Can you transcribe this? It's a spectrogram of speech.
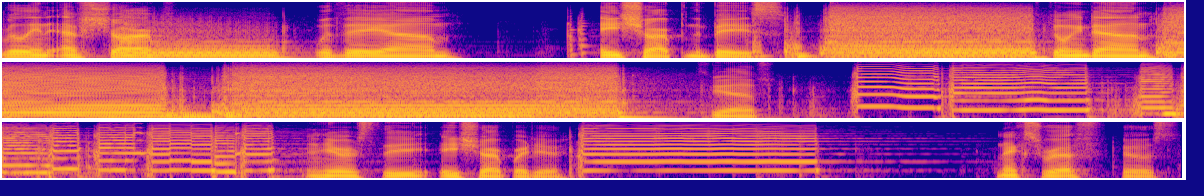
really an F sharp with a um, A sharp in the bass. Going down. So you have. And here's the A sharp right here. Next riff goes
